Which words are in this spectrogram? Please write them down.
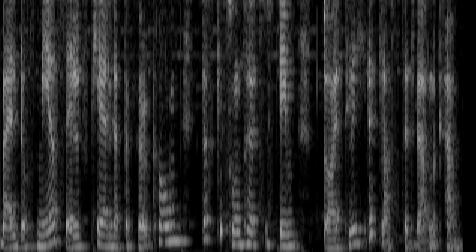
weil durch mehr Self-Care in der Bevölkerung das Gesundheitssystem deutlich entlastet werden kann.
